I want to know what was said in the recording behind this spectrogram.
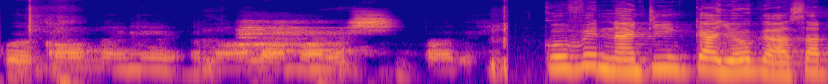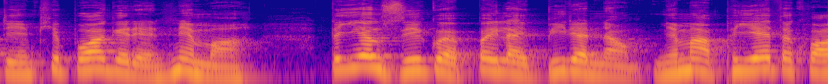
ကွယ်ကောင်းနိုင်တဲ့အလားအလာမှာရှိပါတယ် COVID-19 ကပ်ရောဂါစတင်ဖြစ်ပွားခဲ့တဲ့နှစ်မှာတရုတ်ဈေးကွက်ပိတ်လိုက်ပြီးတဲ့နောက်မြန်မာဖရဲတခွာ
